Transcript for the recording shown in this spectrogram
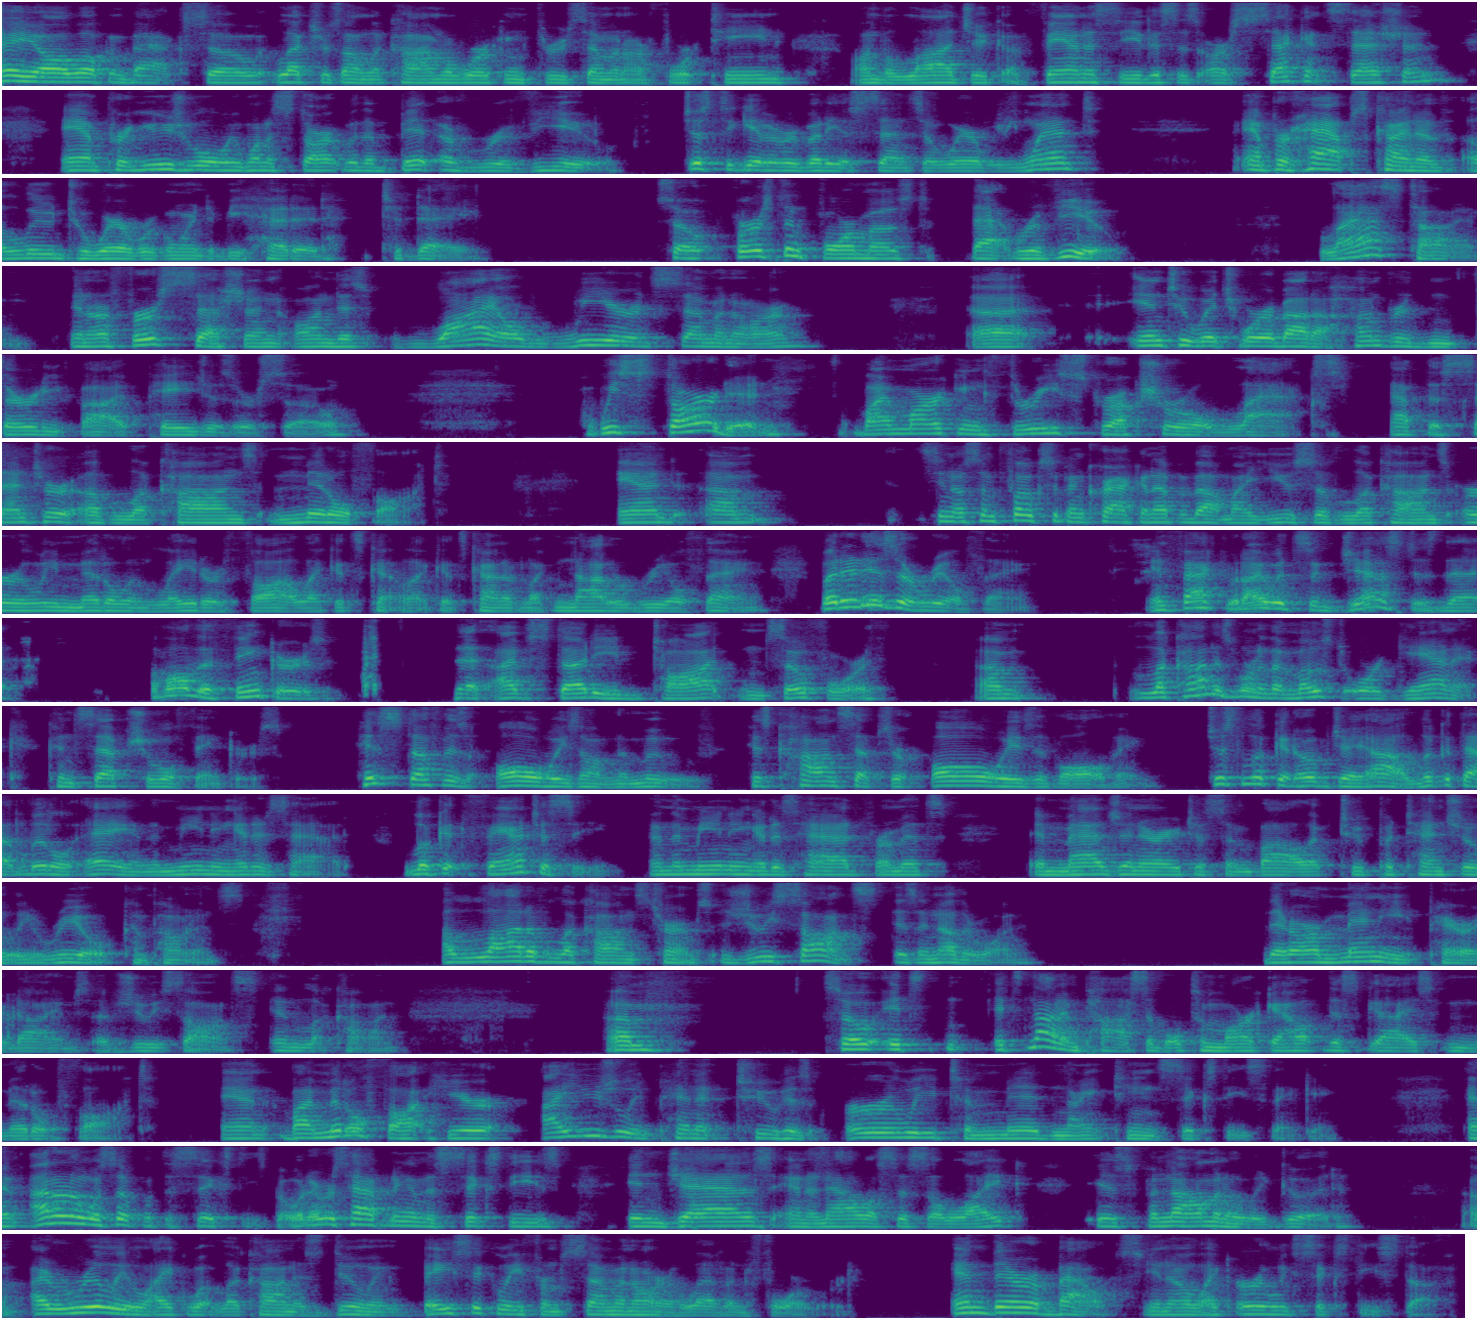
Hey, y'all, welcome back. So, Lectures on Lacan, we're working through seminar 14 on the logic of fantasy. This is our second session. And per usual, we want to start with a bit of review just to give everybody a sense of where we went and perhaps kind of allude to where we're going to be headed today. So, first and foremost, that review. Last time in our first session on this wild, weird seminar, uh, into which were about 135 pages or so. We started by marking three structural lacks at the center of Lacan's middle thought. And um, you know, some folks have been cracking up about my use of Lacan's early, middle, and later thought, like it's kind of like it's kind of like not a real thing, but it is a real thing. In fact, what I would suggest is that of all the thinkers that I've studied, taught, and so forth, um, Lacan is one of the most organic conceptual thinkers. His stuff is always on the move. His concepts are always evolving. Just look at objet A, look at that little a and the meaning it has had. Look at fantasy and the meaning it has had from its imaginary to symbolic to potentially real components. A lot of Lacan's terms, jouissance is another one. There are many paradigms of jouissance in Lacan. Um, so it's it's not impossible to mark out this guy's middle thought. And by middle thought here, I usually pin it to his early to mid 1960s thinking. And I don't know what's up with the 60s, but whatever's happening in the 60s in jazz and analysis alike is phenomenally good. Um, I really like what Lacan is doing, basically from seminar 11 forward and thereabouts, you know, like early 60s stuff.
